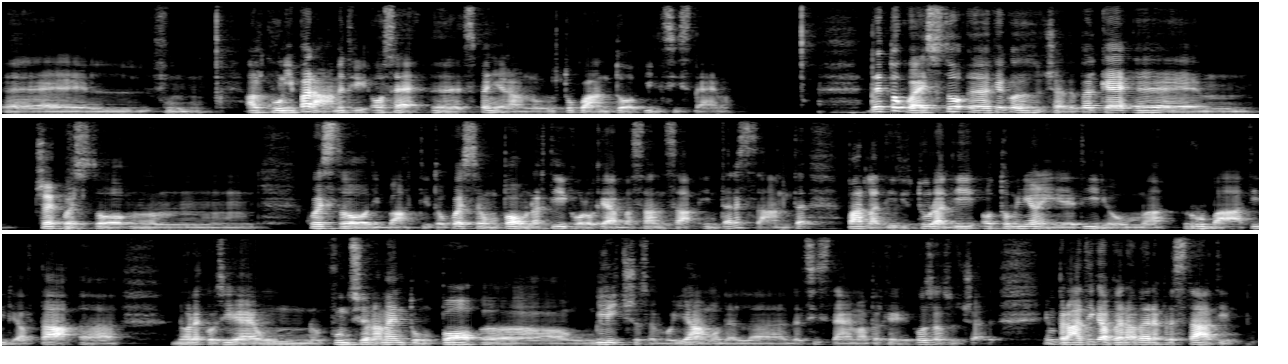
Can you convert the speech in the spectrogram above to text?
eh, il, alcuni parametri o se eh, spegneranno tutto quanto il sistema. Detto questo, eh, che cosa succede? Perché ehm, c'è questo... Um, questo dibattito. Questo è un po' un articolo che è abbastanza interessante, parla addirittura di 8 milioni di Ethereum rubati, in realtà eh, non è così, è un funzionamento un po' eh, un glitch se vogliamo del, del sistema, perché che cosa succede? In pratica per avere prestati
